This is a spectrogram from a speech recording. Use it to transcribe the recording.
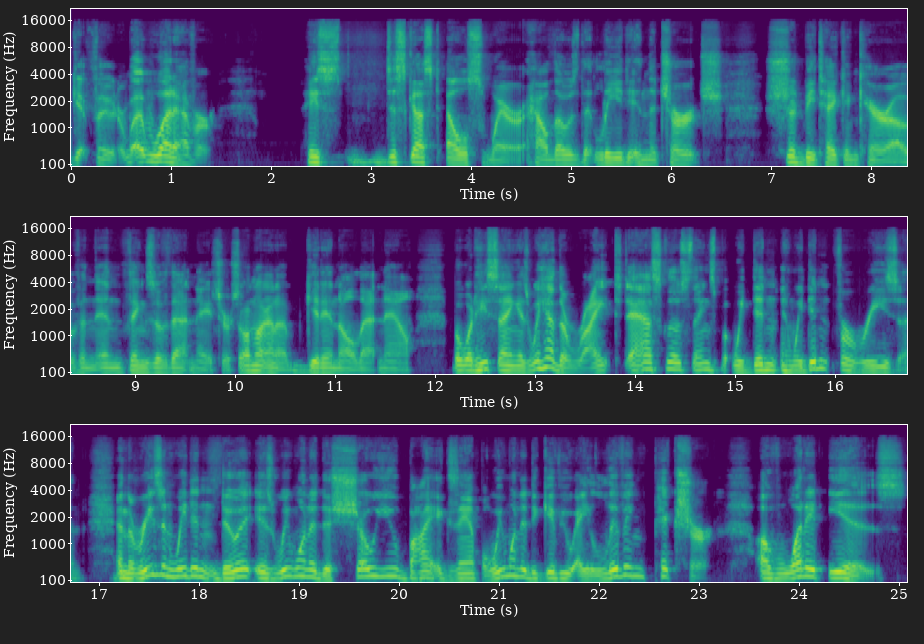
get food or whatever. He's discussed elsewhere how those that lead in the church should be taken care of and, and things of that nature. So I'm not going to get into all that now. But what he's saying is we had the right to ask those things, but we didn't, and we didn't for reason. And the reason we didn't do it is we wanted to show you by example. We wanted to give you a living picture of what it is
